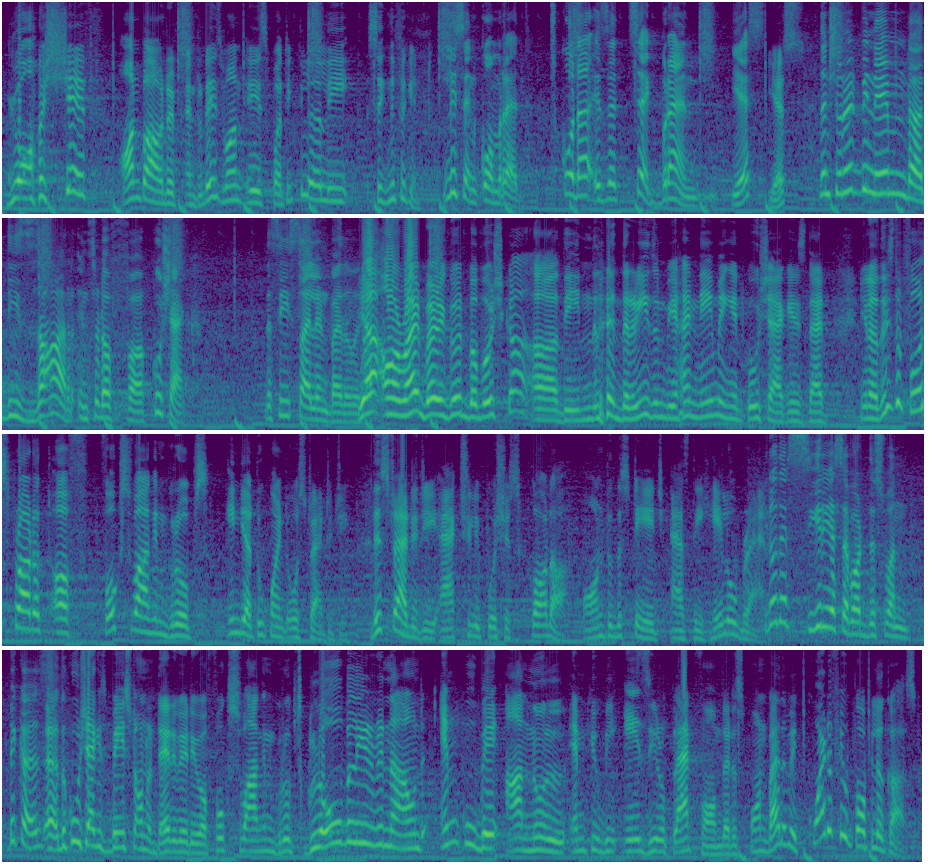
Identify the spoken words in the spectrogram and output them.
Your Shift on Power Drift and today's one is particularly significant. Listen, comrade. Skoda is a Czech brand, yes? Yes? Then shouldn't it be named uh, the Tsar instead of uh, Kushaq? The sea is silent, by the way. Yeah, all right, very good, Babushka. Uh, the, the reason behind naming it Kushaq is that, you know, this is the first product of Volkswagen Group's India 2.0 strategy. This strategy actually pushes Skoda onto the stage as the halo brand. You know, they're serious about this one because Uh, the Kushaq is based on a derivative of Volkswagen Group's globally renowned MQB A0 MQB A0 platform that has spawned, by the way, quite a few popular cars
